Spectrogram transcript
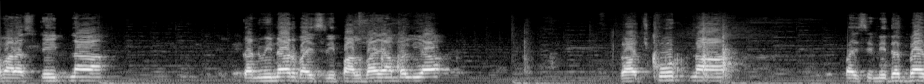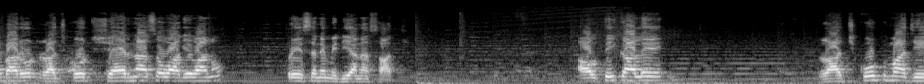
અમારા સ્ટેટના કન્વીનર ભાઈ શ્રી પાલભાઈ આંબલિયા, રાજકોટના ભાઈ શ્રી નિદતભાઈ બારોટ, રાજકોટ શહેરના સૌ આગેવાનો, પ્રેસ અને મીડિયાના સાથીઓ આવતીકાલે રાજકોટમાં જે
